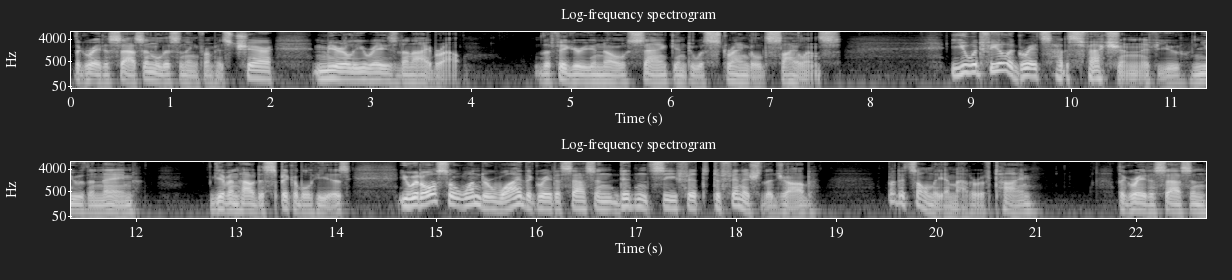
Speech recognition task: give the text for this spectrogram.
The great assassin, listening from his chair, merely raised an eyebrow. The figure, you know, sank into a strangled silence. You would feel a great satisfaction if you knew the name. Given how despicable he is, you would also wonder why the great assassin didn't see fit to finish the job. But it's only a matter of time. The great assassin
